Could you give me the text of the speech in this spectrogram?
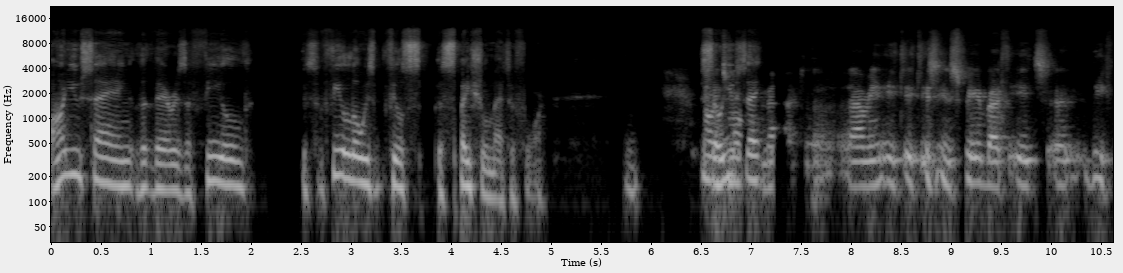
are you saying that there is a field, it's a field always feels a spatial metaphor. No, so you say, uh, I mean, it, it is in spirit, but it's uh, the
